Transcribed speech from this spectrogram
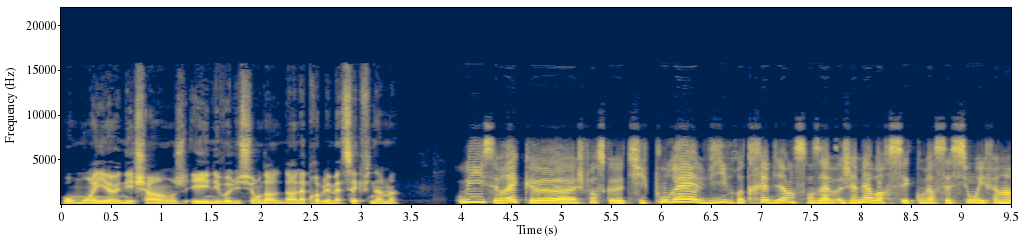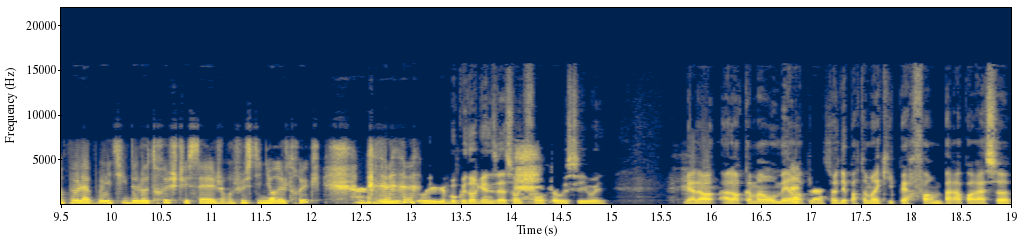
Au moins, il y a un échange et une évolution dans, dans la problématique finalement. Oui, c'est vrai que euh, je pense que tu pourrais vivre très bien sans av jamais avoir ces conversations et faire un peu la politique de l'autruche, tu sais, genre juste ignorer le truc. oui, oui, il y a beaucoup d'organisations qui font ça aussi, oui. Mais alors, alors comment on met en place un département qui performe par rapport à ça?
